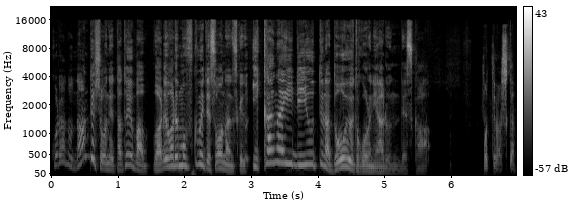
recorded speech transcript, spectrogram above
これあの何でしょうね。例えば我々も含めてそうなんですけど行かない理由っていうのはどういうところにあるんですか？持ってますか？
